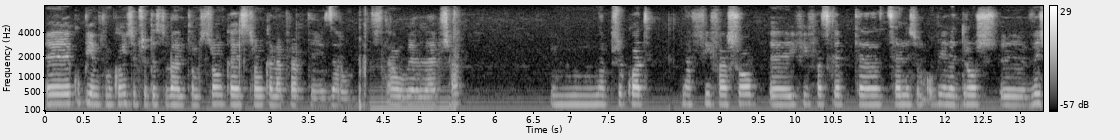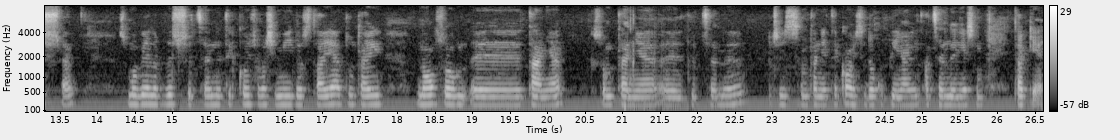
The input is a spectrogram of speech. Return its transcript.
E, Kupiłem tą końcę, przetestowałem tą stronkę. Stronka naprawdę jest zarąbista, o wiele lepsza. Mm, Na przykład na FIFA Shop y, i FIFA Sklep te ceny są o wiele droższe, wyższe są o wiele wyższe ceny tych końców właśnie mniej dostaje, a tutaj no są y, tanie, są tanie y, te ceny, czyli są tanie te końce do kupienia, a ceny nie są takie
